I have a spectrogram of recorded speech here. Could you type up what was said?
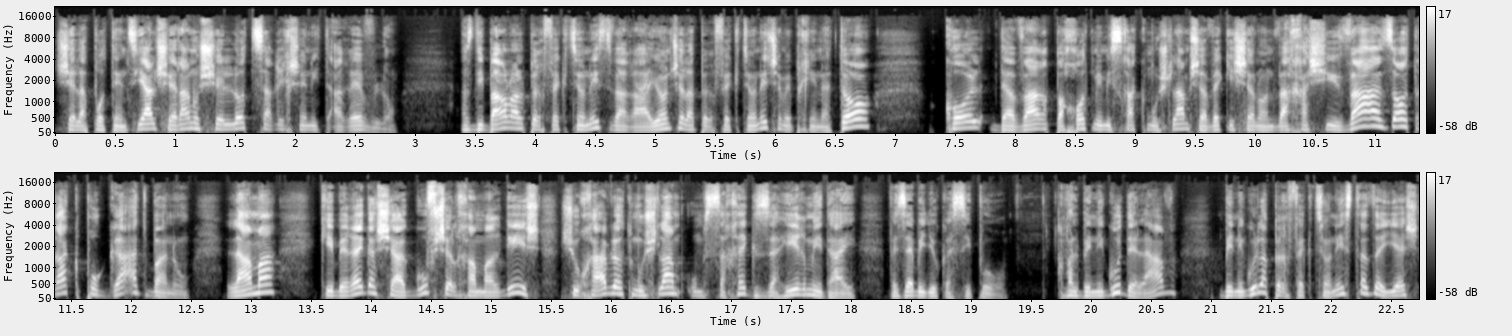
של הפוטנציאל שלנו שלא צריך שנתערב לו. אז דיברנו על פרפקציוניסט והרעיון של הפרפקציוניסט שמבחינתו כל דבר פחות ממשחק מושלם שווה כישלון, והחשיבה הזאת רק פוגעת בנו. למה? כי ברגע שהגוף שלך מרגיש שהוא חייב להיות מושלם, הוא משחק זהיר מדי, וזה בדיוק הסיפור. אבל בניגוד אליו, בניגוד לפרפקציוניסט הזה, יש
